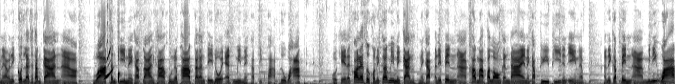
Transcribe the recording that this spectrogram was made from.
นะอันนี้กดแล้วจะทำการอ่าwarp ทันทีนะครับร้านค้าคุณภาพการันตีโดยแอดมินนะครับคลิกขวาเพื่อ warp โอเค แล้วก็ในส่วนของนี้ก็มีเหมือนกันนะครับอันนี้เป็นอ่าเข้ามาประลองกันได้นะครับ PVP นั่นเองนะครับอันนี้ก็เป็นอ่า mini warp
